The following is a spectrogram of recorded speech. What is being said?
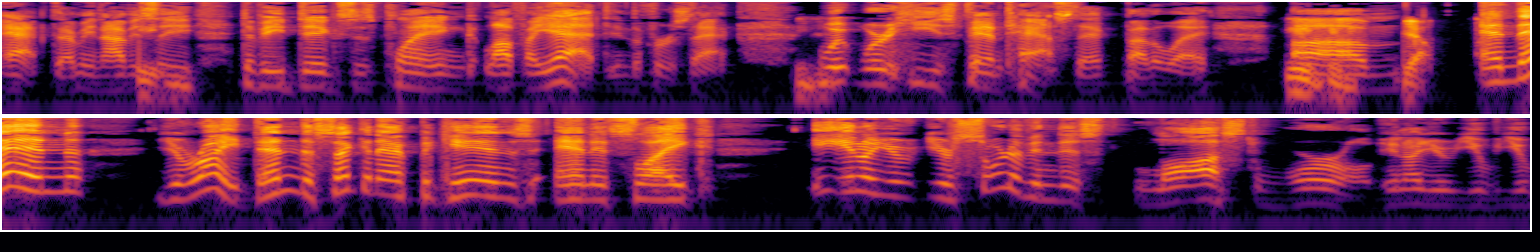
Act. I mean, obviously, mm-hmm. Daveed Diggs is playing Lafayette in the first act, mm-hmm. where he's fantastic, by the way. Mm-hmm. Um, yeah. And then you're right. Then the second act begins, and it's like you know, you're, you're sort of in this lost world. You know, you, you, you,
